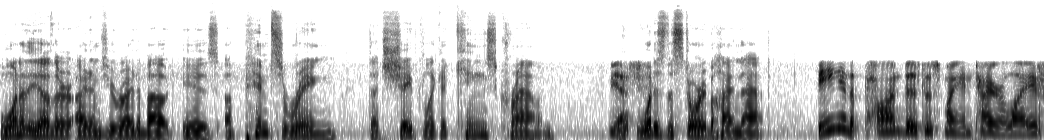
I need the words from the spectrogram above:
One of the other items you write about is a pimp's ring that's shaped like a king's crown. Yes. What is the story behind that? Being in the pawn business my entire life,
